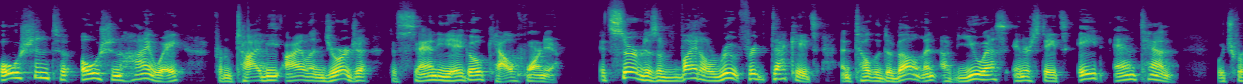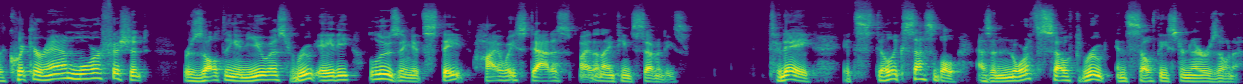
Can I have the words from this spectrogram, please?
ocean to ocean highway from Tybee Island, Georgia to San Diego, California. It served as a vital route for decades until the development of US Interstates 8 and 10, which were quicker and more efficient, resulting in US Route 80 losing its state highway status by the 1970s. Today, it's still accessible as a north south route in southeastern Arizona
